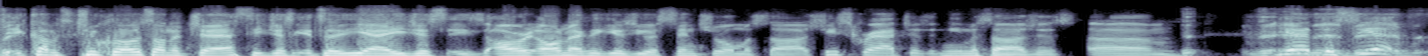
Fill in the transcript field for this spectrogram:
it comes too close on the chest. He just it's a yeah, he just he's already automatically gives you a sensual massage. She scratches and he massages. Um The- Yeah, and the the- Seat- every,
